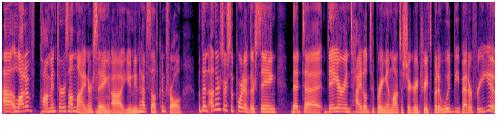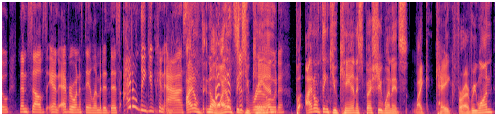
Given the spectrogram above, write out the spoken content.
Uh, a lot of commenters online are saying uh, you need to have self control. But then others are supportive. They're saying that uh, they are entitled to bring in lots of sugary treats, but it would be better for you, themselves, and everyone if they limited this. I don't think you can ask. I don't. Th- no, think I, don't think you can. But I don't think you can, especially when it's like cake for everyone.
